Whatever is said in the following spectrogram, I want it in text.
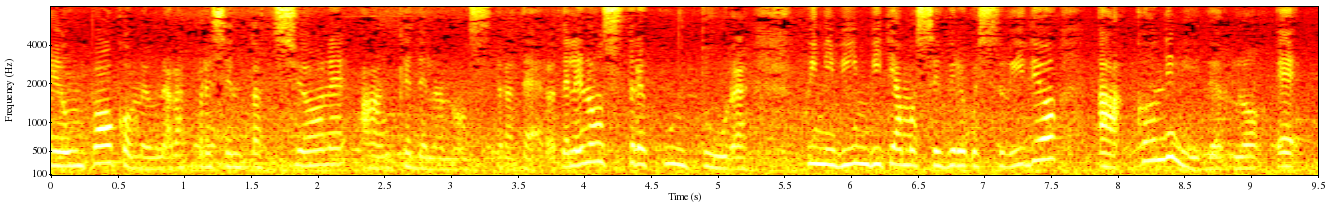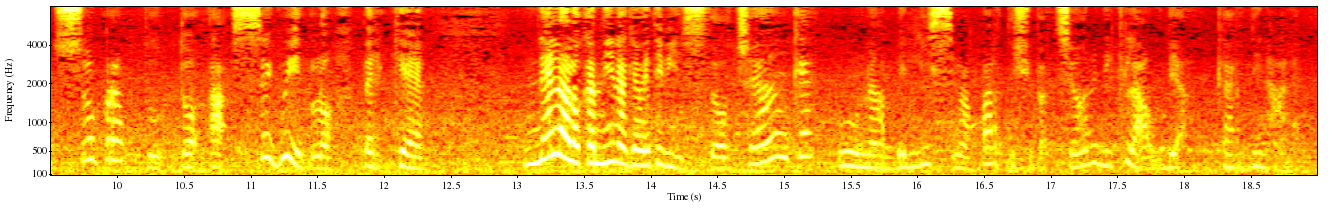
è un po' come una rappresentazione anche della nostra terra, delle nostre culture. Quindi vi invitiamo a seguire questo video, a condividerlo e soprattutto a seguirlo perché nella locandina che avete visto c'è anche una bellissima partecipazione di Claudia Cardinale.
